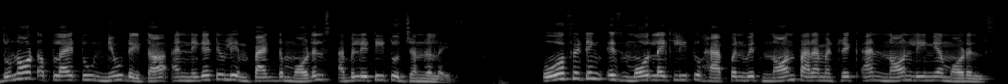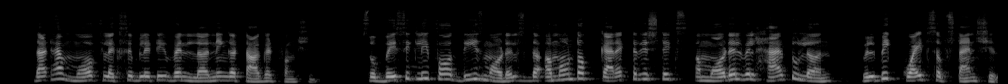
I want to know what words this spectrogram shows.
do not apply to new data and negatively impact the model's ability to generalize. Overfitting is more likely to happen with non-parametric and non-linear models that have more flexibility when learning a target function. So basically for these models, the amount of characteristics a model will have to learn will be quite substantial.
